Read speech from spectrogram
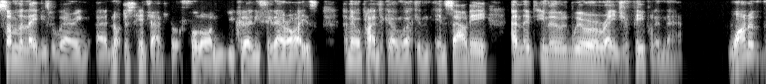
Some of the ladies were wearing uh, not just hijabs, but full on, you could only see their eyes. And they were planning to go and work in, in Saudi. And, you know, we were a range of people in there. One of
